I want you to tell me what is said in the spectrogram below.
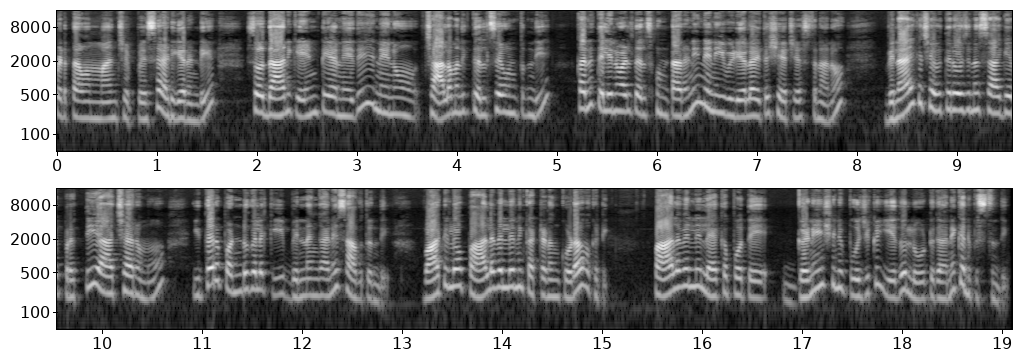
పెడతామమ్మా అని చెప్పేసి అడిగారండి. సో దానికి ఏంటి అనేది నేను చాలా మందికి తెలిసే ఉంటుంది. కానీ తెలియని వాళ్ళు తెలుసుకుంటారని నేను ఈ వీడియోలో అయితే షేర్ చేస్తున్నాను. వినాయక చవితి రోజున సాగే ప్రతి ఆచారము ఇతర పండుగలకి భిన్నంగానే సాగుతుంది. వాటిలో పాలవెల్లిని కట్టడం కూడా ఒకటి. పాలవెల్లి లేకపోతే గణేషుని పూజకు ఏదో లోటుగానే కనిపిస్తుంది.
